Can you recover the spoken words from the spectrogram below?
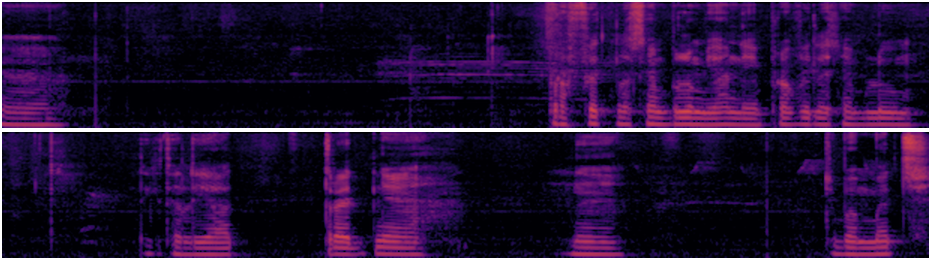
Nah profit lossnya belum ya nih profit lossnya belum. Jadi kita lihat trade nya nah coba match.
